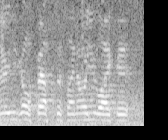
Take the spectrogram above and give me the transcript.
There you go, Festus. I know you like it.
